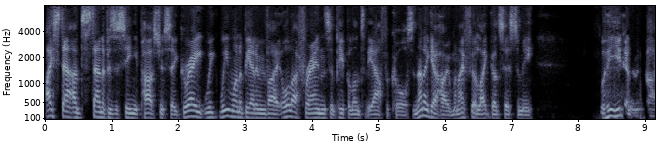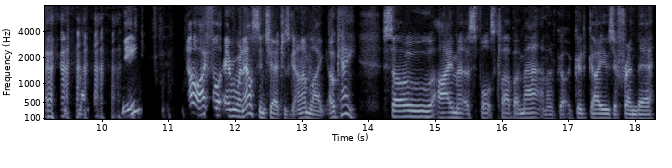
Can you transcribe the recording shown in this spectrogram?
I stand stand up as a senior pastor and say, "Great, we we want to be able to invite all our friends and people onto the Alpha course." And then I go home and I feel like God says to me, "Well, who are you going to invite? me?" Oh, I thought everyone else in church was going. I'm like, okay. So I'm at a sports club I'm at, and I've got a good guy who's a friend there.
